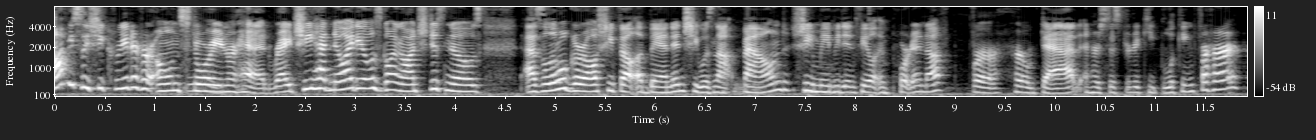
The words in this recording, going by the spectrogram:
obviously she created her own story in her head, right? She had no idea what was going on. She just knows, as a little girl, she felt abandoned. She was not found. She mm-hmm. maybe didn't feel important enough for her dad and her sister to keep looking for her.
